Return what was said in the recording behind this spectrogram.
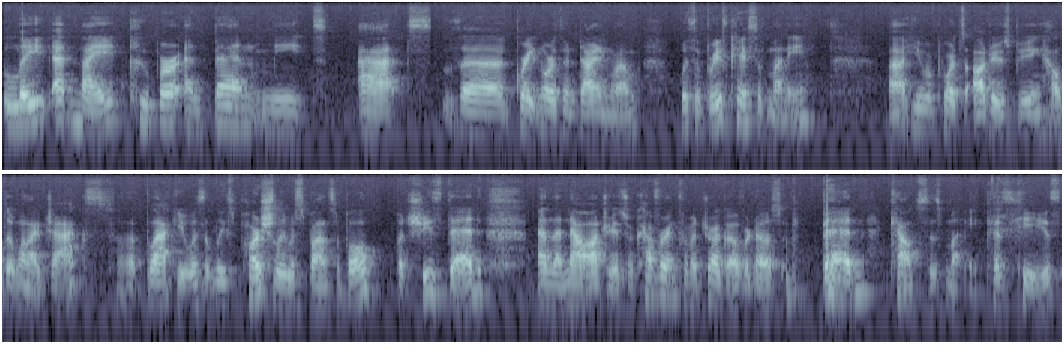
Late at night, Cooper and Ben meet at the Great Northern Dining Room with a briefcase of money. Uh, he reports Audrey is being held at One Eye Jack's. Uh, that Blackie was at least partially responsible, but she's dead. And that now Audrey is recovering from a drug overdose. Ben counts his money because he's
